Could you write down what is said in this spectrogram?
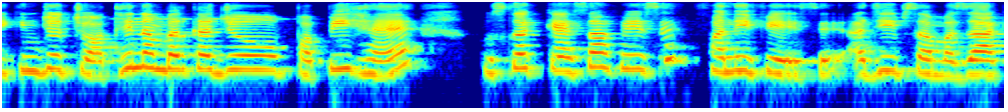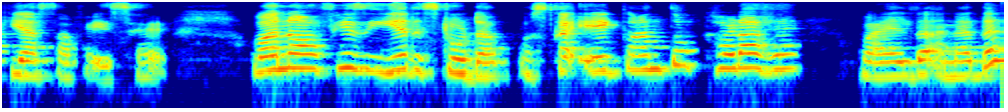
लेकिन जो चौथे नंबर का जो पपी है, उसका कैसा फेस है? फनी फेस है, अजीब सा, मजाकिया सा फेस है। One of his ear stood up उसका एक कान तो खड़ा है while the another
